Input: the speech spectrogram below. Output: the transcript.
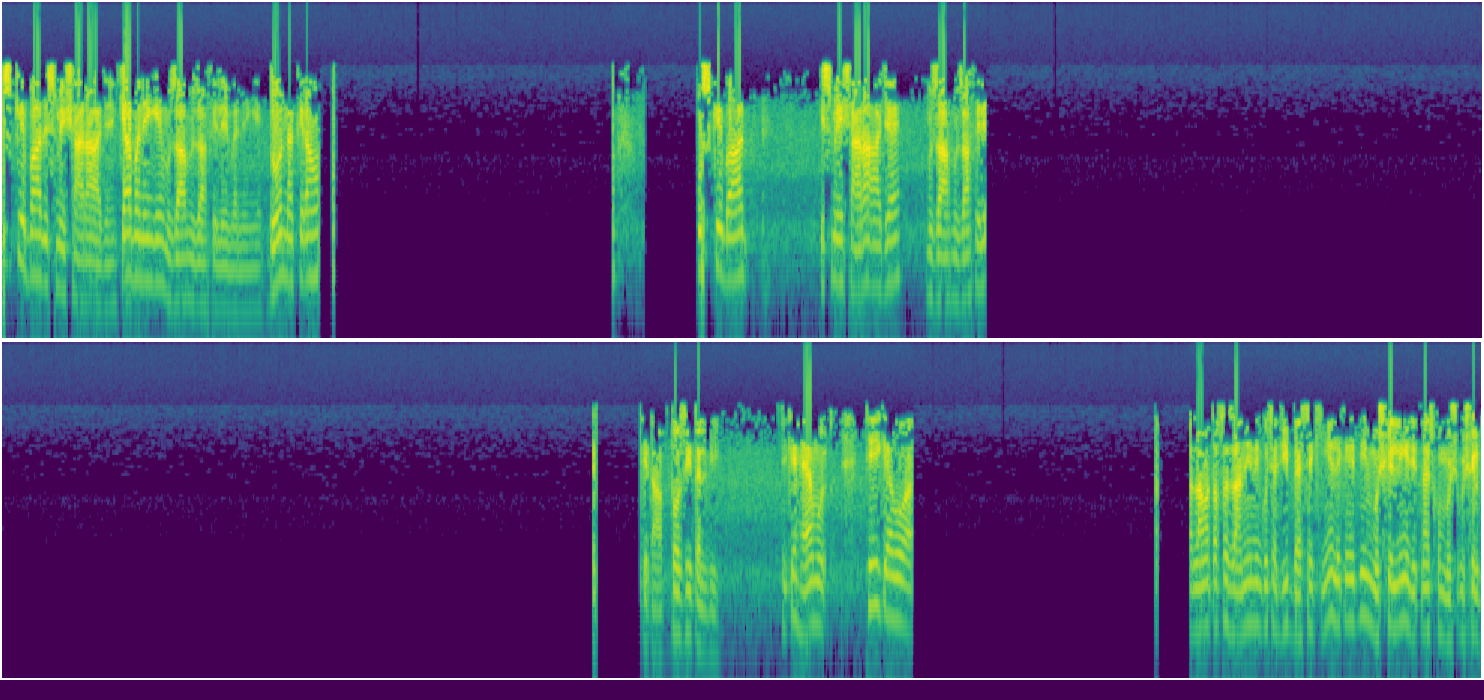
اس کے بعد اس میں اشارہ آ جائیں۔ کیا بنیں گے؟ مضاف مضافلے بنیں گے۔ دو نکرا ہوں۔ اس کے بعد اس میں اشارہ آ جائے۔ مضاف مضافلے کتاب توضیع تلوی۔ ٹھیک ہے ٹھیک ہے، وہ علامت افسر زانی نے کچھ عجیب بحثیں کی ہیں، لیکن اتنی مشکل نہیں ہے جتنا اس کو مشکل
